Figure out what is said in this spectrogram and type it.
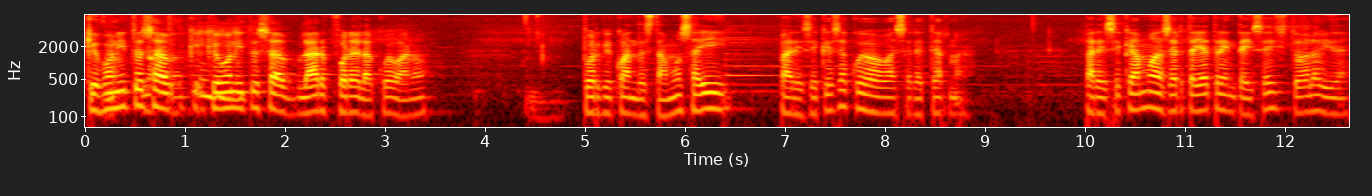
Qué bonito, no, es, hab- no. Qué, qué bonito es hablar fuera de la cueva, ¿no? Porque cuando estamos ahí, parece que esa cueva va a ser eterna. Parece que vamos a hacer talla 36 toda la vida.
